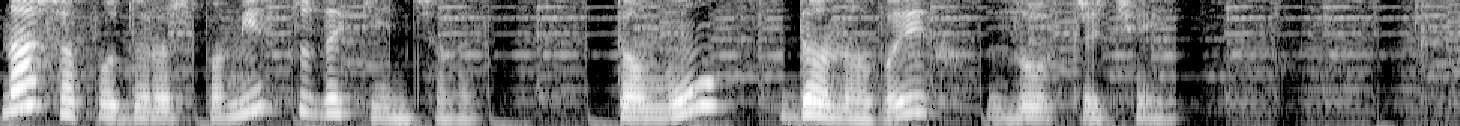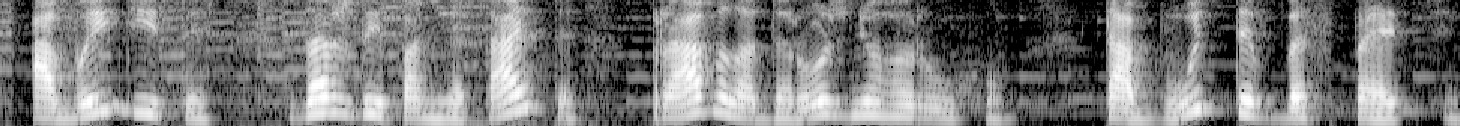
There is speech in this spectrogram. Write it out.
наша подорож по місту закінчилась. Тому до нових зустрічей! А ви, діти, завжди пам'ятайте правила дорожнього руху та будьте в безпеці.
